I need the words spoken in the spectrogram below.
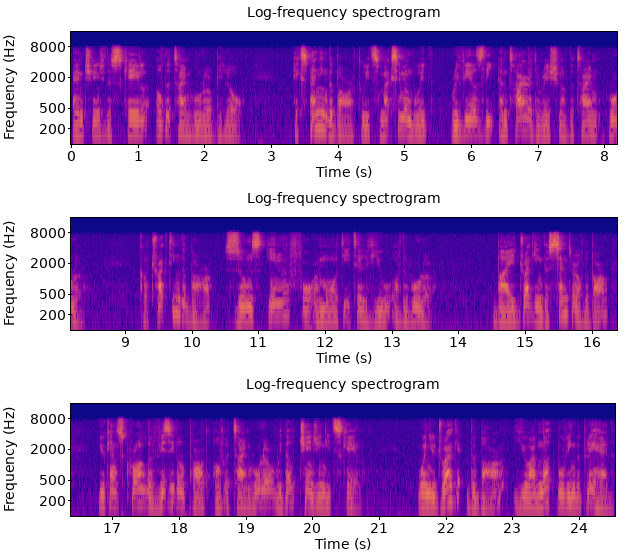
and change the scale of the time ruler below. Expanding the bar to its maximum width reveals the entire duration of the time ruler. Contracting the bar zooms in for a more detailed view of the ruler. By dragging the center of the bar, you can scroll the visible part of a time ruler without changing its scale. When you drag the bar, you are not moving the playhead,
